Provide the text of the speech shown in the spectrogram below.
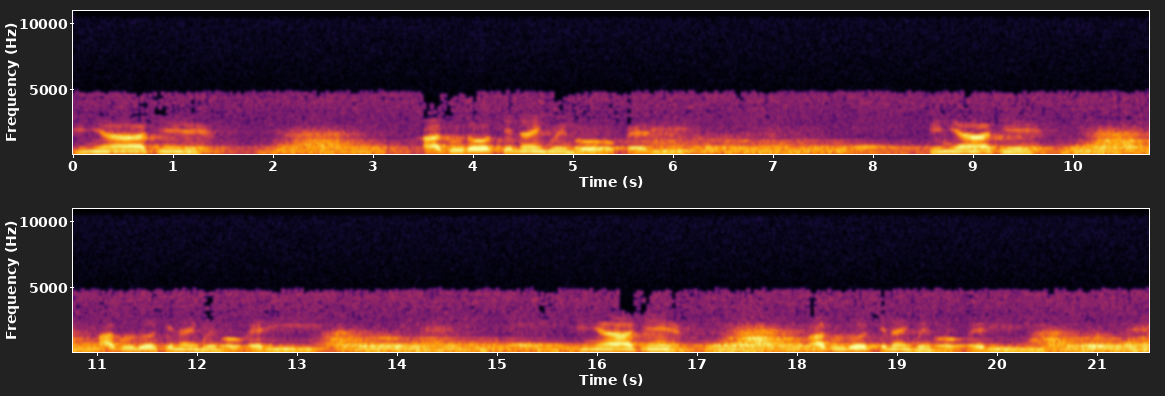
ဉာဏ်ဖြင့် အာဟုသောဖြစ်နိုင်ခွင့်ကိုပယ်သည်ပညာဖြင့်အကုသိုလ်ဖြစ်နိုင်ခွင့်ကိုပဲသည်ပညာဖြင့်အကုသိုလ်ဖြစ်နိုင်ခွင့်ကိုပဲသည်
